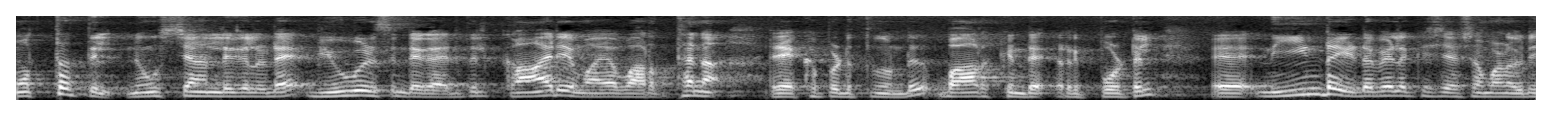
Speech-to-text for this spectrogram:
മൊത്തത്തിൽ ന്യൂസ് ചാനലുകളുടെ വ്യൂവേഴ്സിന്റെ കാര്യത്തിൽ കാര്യമായ വർധന രേഖപ്പെടുത്തുന്നുണ്ട്. ബാർക്കിന്റെ റിപ്പോർട്ടിൽ നീണ്ട ഇടവേളയ്ക്ക് ശേഷമാണ് ഒരു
